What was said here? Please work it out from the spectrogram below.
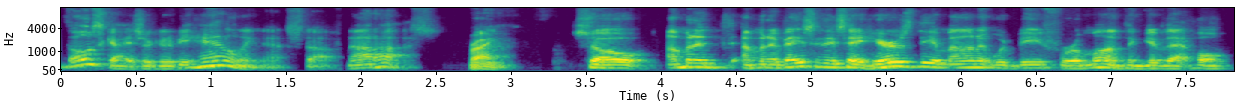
those guys are going to be handling that stuff, not us. Right. So I'm going to I'm going to basically say here's the amount it would be for a month and give that whole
